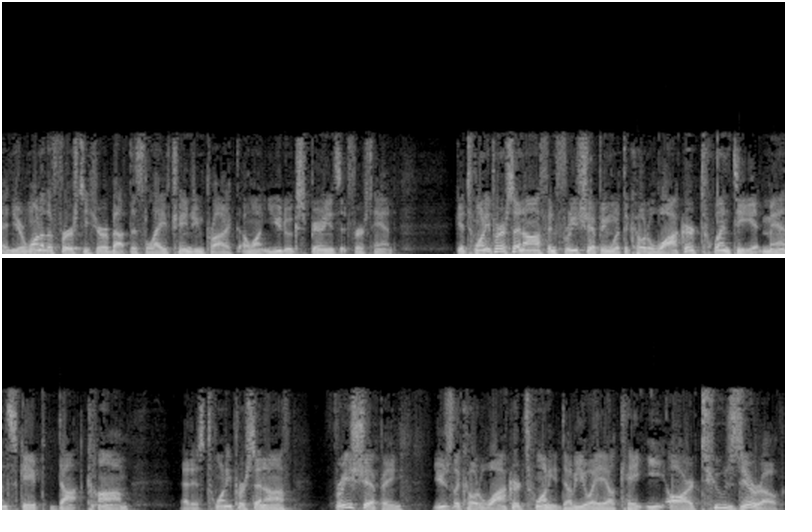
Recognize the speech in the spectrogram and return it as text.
And you're one of the first to hear about this life changing product. I want you to experience it firsthand. Get 20% off and free shipping with the code WALKER20 at manscaped.com. That is 20% off, free shipping. Use the code WALKER20, W A L K E R 20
